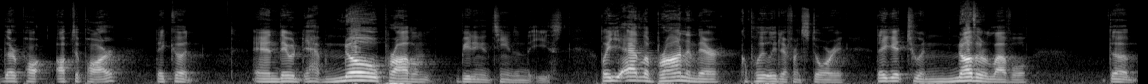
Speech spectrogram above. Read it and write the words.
their par, up to par, they could, and they would have no problem beating the teams in the East. But you add LeBron in there, completely different story. They get to another level, the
